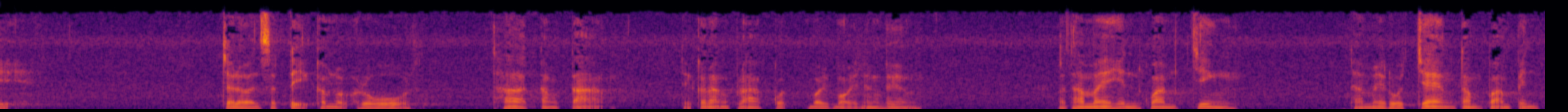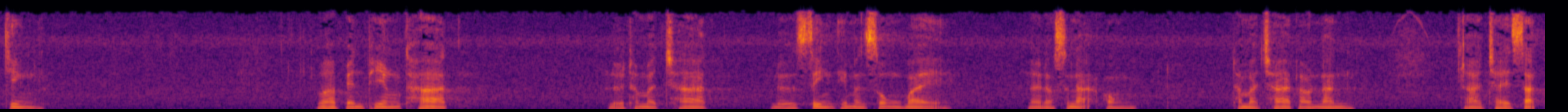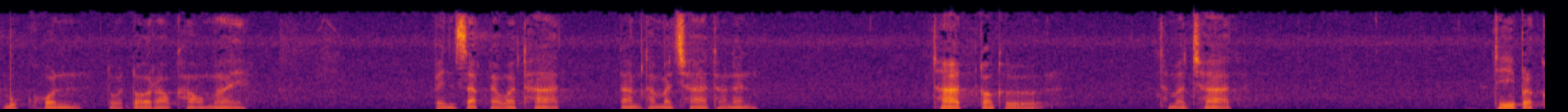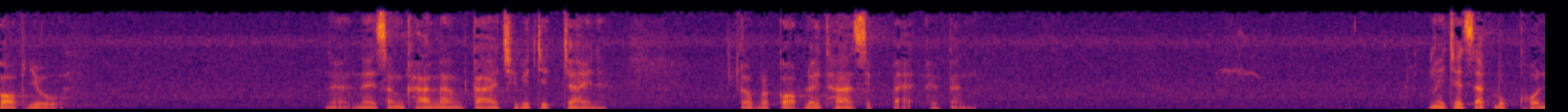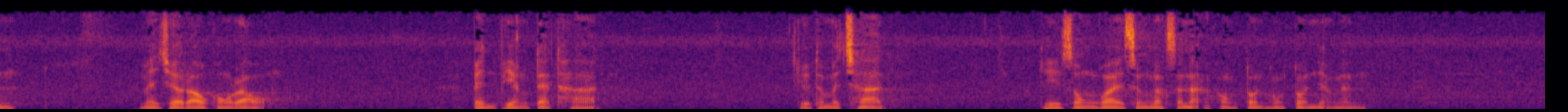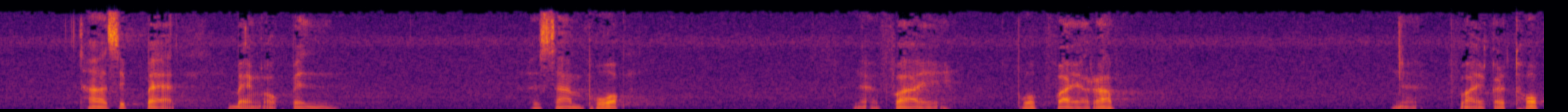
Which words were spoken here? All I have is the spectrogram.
เจริญสติกำหนดรู้ธาตุต่างๆ ที่กำลังปรากฏบ่อยๆเนืองๆก็ทำให้เห็นความจริง ทำให้รู้แจ้งตามความเป็นจริง ว่าเป็นเพียงธาตุหรือธรรมชาติ หรือสิ่งที่มันทรงไว้ ในลักษณะของธรรมชาติเหล่านั้นหาใช่สัตว์บุคคล ตัวตัวเราเขาไม่ เป็นสักแต่ว่าธาตุตามธรรมชาติเท่านั้นธาตุก็คือ ธรรมชาติ ที่ประกอบอยู่ ในสังขารร่างกายชีวิตจิตใจเนี่ยก็ประกอบด้วยธาตุสิบแปดด้วยกัน ไม่ใช่สัตว์บุคคล ไม่ใช่เราของเรา เป็นเพียงแต่ธาตุคือธรรมชาติ ที่ทรงไว้ซึ่งลักษณะของตนของตนอย่างนั้น ถ้าสิบแปดแบ่งออกเป็นสามพวกนะฝ่ายพวกฝ่ายรับนะฝ่ายกระทบ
